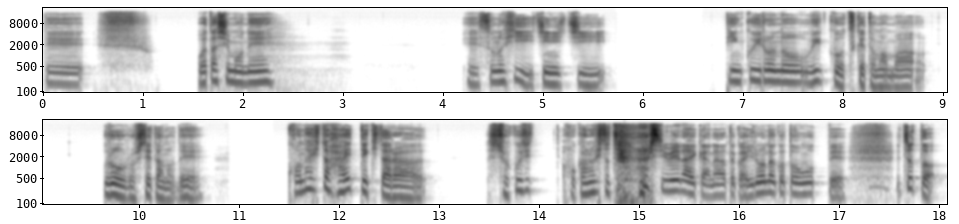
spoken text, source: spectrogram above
で、私もね、えその日一日、ピンク色のウィッグをつけたまま、うろうろしてたので、この人入ってきたら、食事、他の人と楽 しめないかなとかいろんなこと思って、ちょっと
